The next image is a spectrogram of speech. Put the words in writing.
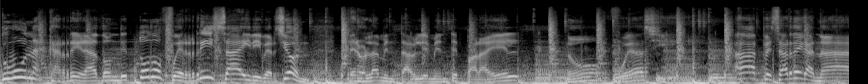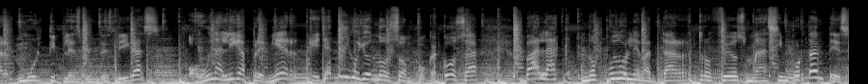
tuvo una carrera donde todo fue risa y diversión, pero lamentablemente para él no fue así. A pesar de ganar múltiples Bundesligas o una Liga Premier, que ya te digo yo no son poca cosa, Balak no pudo levantar trofeos más importantes,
